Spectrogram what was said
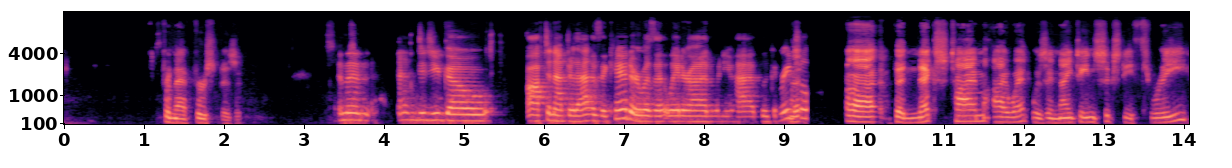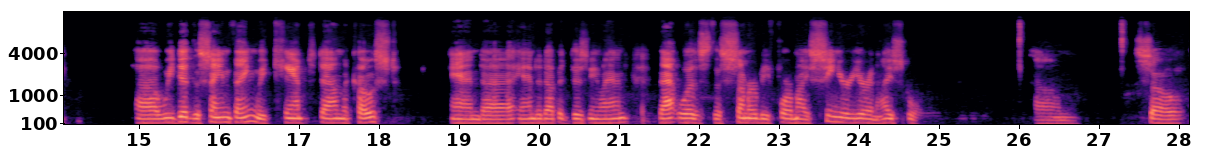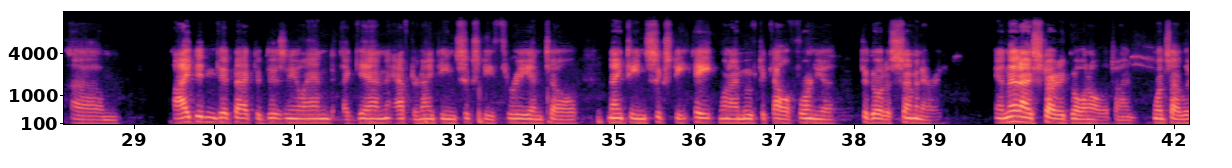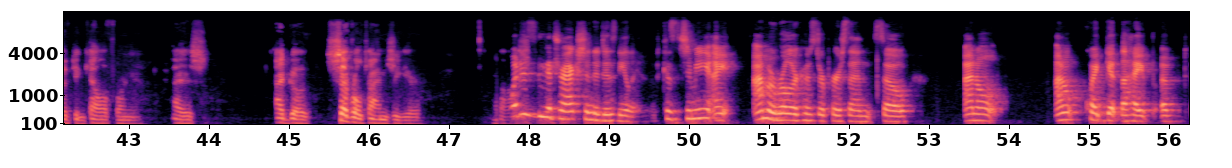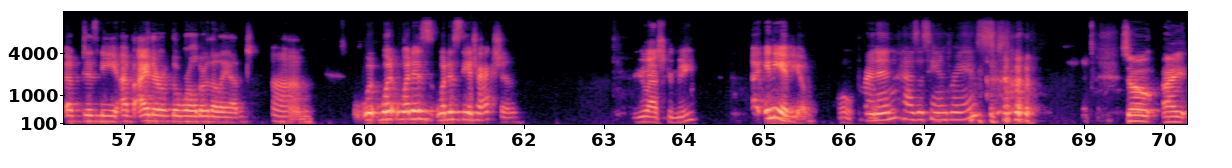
from that first visit. And then, and did you go often after that as a kid, or was it later on when you had Luke and Rachel? Uh, the next time I went was in 1963. Uh, we did the same thing. We camped down the coast and uh, ended up at Disneyland. That was the summer before my senior year in high school. Um, so um, I didn't get back to Disneyland again after 1963 until 1968 when I moved to California to go to seminary. And then I started going all the time. Once I lived in California, I was, I'd go several times a year. What is the attraction to Disneyland? Because to me, I I'm a roller coaster person, so I don't I don't quite get the hype of, of Disney of either of the world or the land. Um, what, what what is what is the attraction? Are you asking me? Uh, any of you? Oh, Brennan has his hand raised. So I,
